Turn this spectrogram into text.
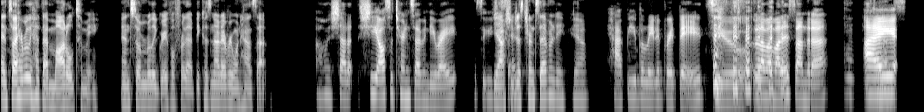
And so I really had that model to me. And so I'm really grateful for that because not everyone has that. Oh, shout out. She also turned 70, right? yeah, she just turned 70. Yeah happy belated birthday to La Mama de Sandra. I yes.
